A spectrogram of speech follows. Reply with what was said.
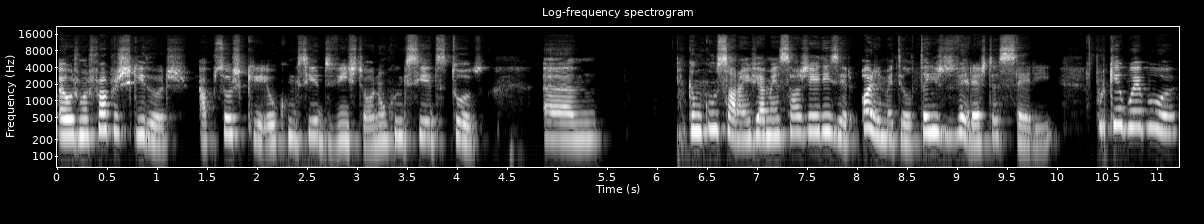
é, os meus próprios seguidores. Há pessoas que eu conhecia de vista ou não conhecia de todo, um, que me começaram a enviar mensagem a dizer: Olha, Matilde, tens de ver esta série porque é boa, boa.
